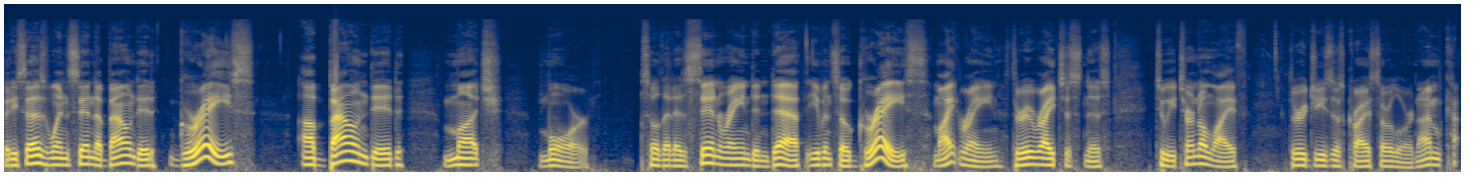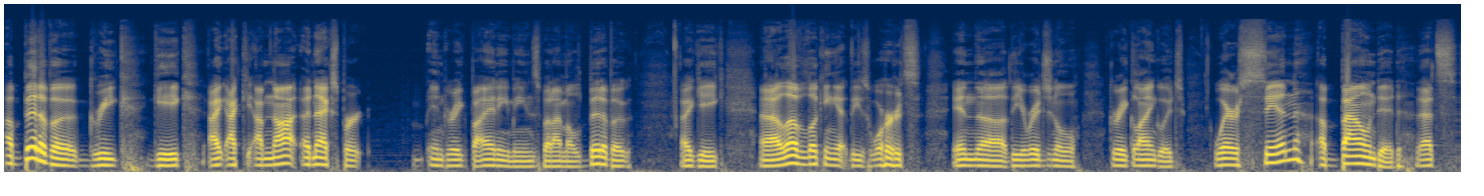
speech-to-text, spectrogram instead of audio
But he says, when sin abounded, grace abounded much more. So that as sin reigned in death, even so grace might reign through righteousness to eternal life through Jesus Christ our Lord. And I'm a bit of a Greek geek. I, I, I'm not an expert in Greek by any means, but I'm a bit of a a geek. And I love looking at these words in the, the original Greek language. Where sin abounded, that's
